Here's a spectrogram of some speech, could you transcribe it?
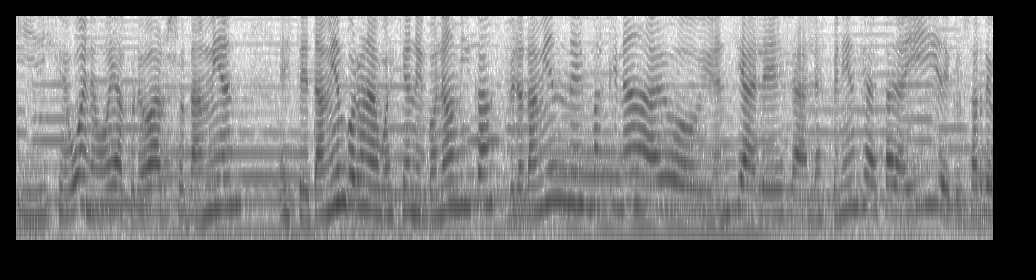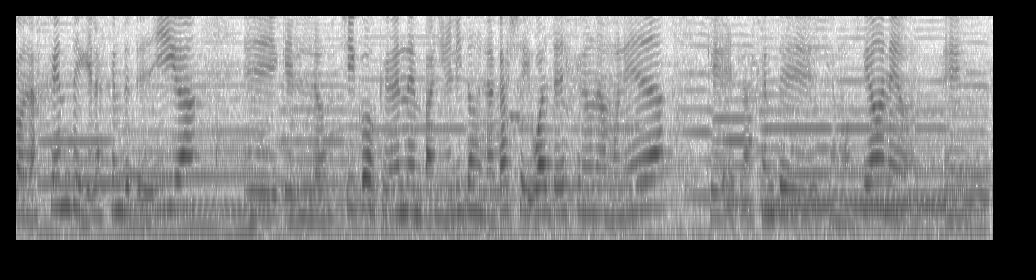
dije, bueno, voy a probar yo también. Este, también por una cuestión económica, pero también es más que nada algo vivencial, es la, experiencia de estar ahí, de cruzarte con la gente y que la gente te diga, eh, que los chicos que venden pañuelitos en la calle igual te dejen una moneda que la gente se emocione, es,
